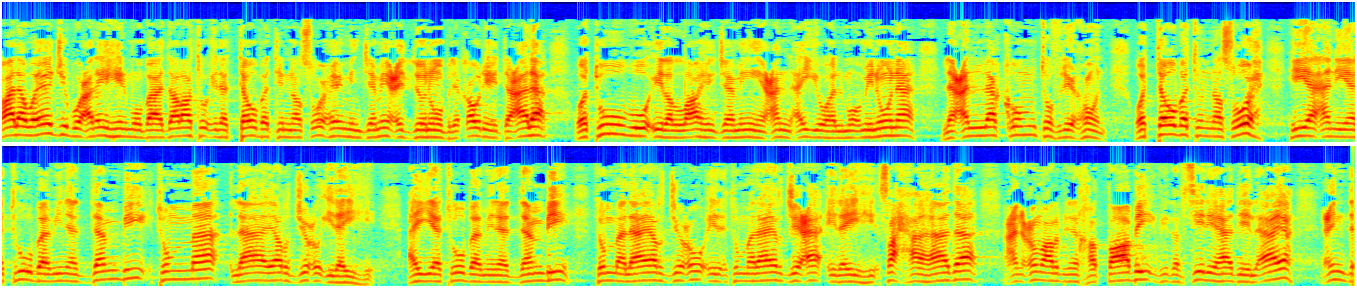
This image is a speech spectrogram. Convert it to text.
قال ويجب عليه المبادرة إلى التوبة النصوح من جميع الذنوب لقوله تعالى وتوبوا إلى الله جميعا أيها المؤمنون لعلكم تفلحون. والتوبة النصوح هي أن يتوب من الذنب ثم لا يرجع إليه. أن يتوب من الذنب ثم لا يرجع ثم لا يرجع إليه. صح هذا عن عمر بن الخطاب في تفسير هذه الآية عند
